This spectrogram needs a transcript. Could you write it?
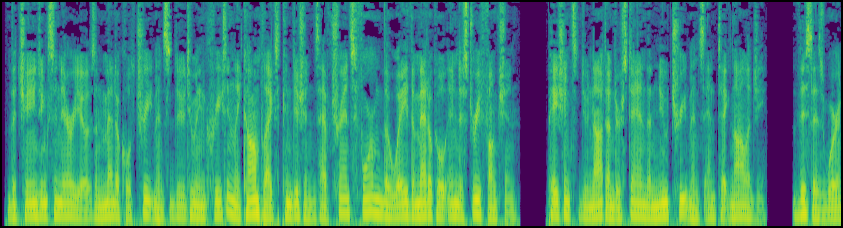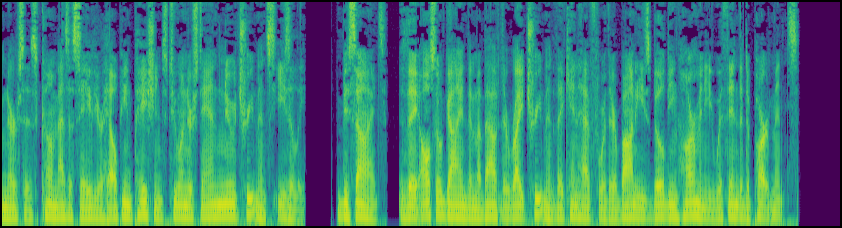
The changing scenarios and medical treatments due to increasingly complex conditions have transformed the way the medical industry function. Patients do not understand the new treatments and technology. This is where nurses come as a savior helping patients to understand new treatments easily. Besides, they also guide them about the right treatment they can have for their bodies building harmony within the departments.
